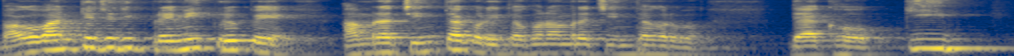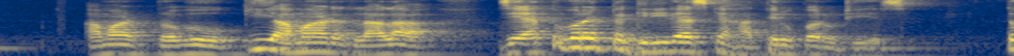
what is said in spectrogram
ভগবানকে যদি প্রেমিক রূপে আমরা চিন্তা করি, তখন আমরা চিন্তা করব দেখো কি আমার প্রভু, কি আমার লালা যে এত বড় একটা গিরিরাজকে হাতের উপর উঠিয়েছে। তো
